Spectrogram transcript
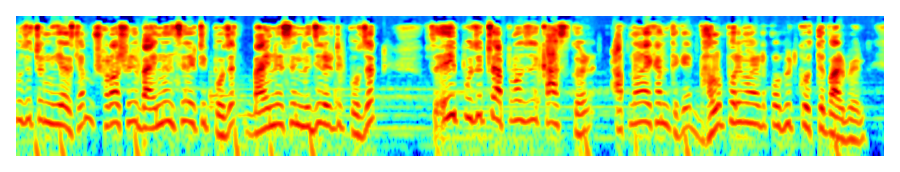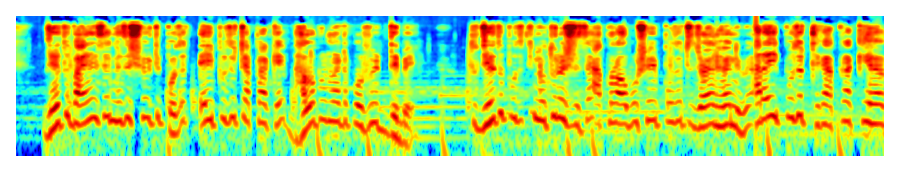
প্রজেক্টটা নিয়ে আসলাম, সরাসরি বাইন্যান্সের একটি প্রজেক্ট বাইন্যান্সের নিজের একটি প্রজেক্ট তো এই প্রজেক্টে আপনারা যদি কাজ করেন, আপনারা এখান থেকে ভালো পরিমাণে একটা প্রফিট করতে পারবেন। যেহেতু বাইন্যান্সের নিজস্ব একটি প্রজেক্ট এই প্রজেক্টে আপনাকে ভালো পরিমাণে একটা প্রফিট দেবে। তো যেহেতু প্রজেক্টটি নতুন এসেছে, আপনারা অবশ্যই এই প্রজেক্টে জয়েন হয়ে নেবেন। আর এই প্রজেক্ট থেকে আপনারা কীভাবে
